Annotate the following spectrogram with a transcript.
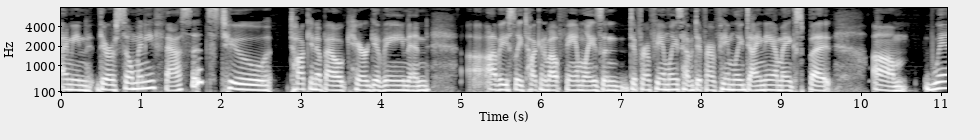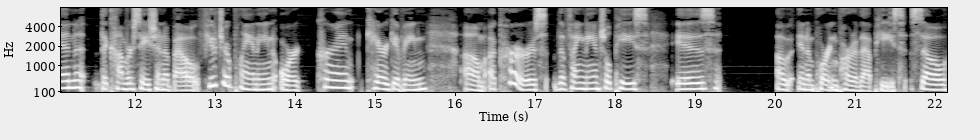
i mean there are so many facets to talking about caregiving and uh, obviously talking about families and different families have different family dynamics but um, when the conversation about future planning or current caregiving um, occurs the financial piece is a, an important part of that piece. So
